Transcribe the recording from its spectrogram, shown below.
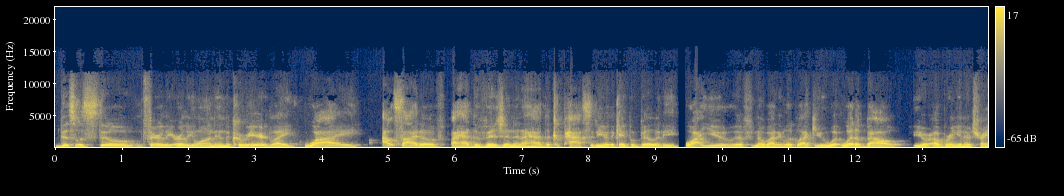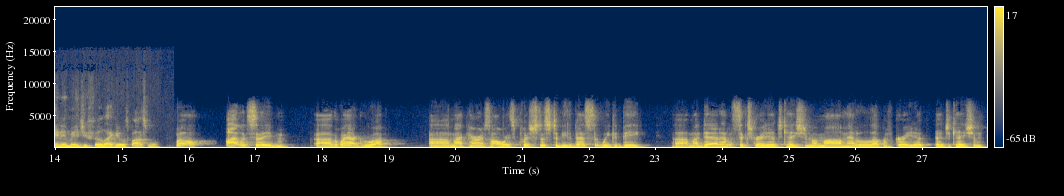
this was still fairly early on in the career. Like, why? outside of I had the vision and I had the capacity or the capability, why you if nobody looked like you? What what about your upbringing or training made you feel like it was possible? Well, I would say uh, the way I grew up, uh, my parents always pushed us to be the best that we could be. Uh, my dad had a sixth grade education. My mom had an 11th grade ed- education,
